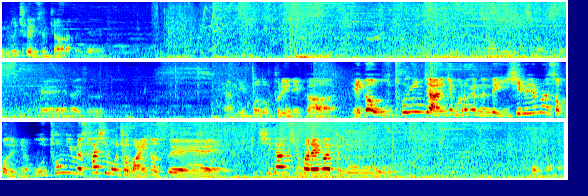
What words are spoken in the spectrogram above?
이런 차이 있을 줄 알았는데 처치했습니다. 오케이 나이스. 야 민포 노플이니까 얘가 우통인지 아닌지 모르겠는데 21분 썼거든요. 우통이면 45초 마이너스에 시간 신발 해가지고. 어 잠깐만.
